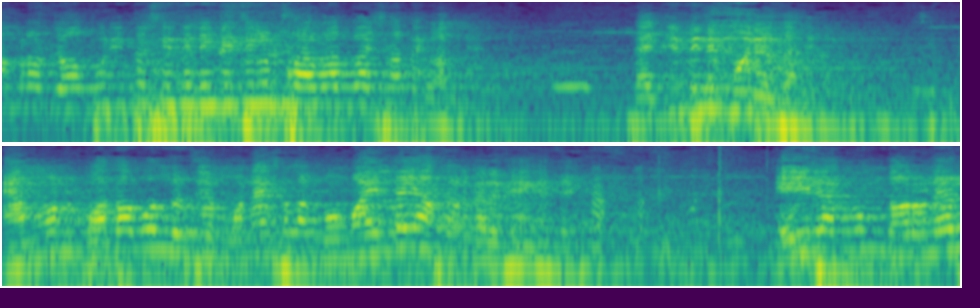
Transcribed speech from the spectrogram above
আমরা জপুরি তো সেদিনে গেছিলাম সৌগত ভাইয়ের সাথে করলে তাই যেদিনই মরে যায়, এমন কথা বলল যে মনে হয় মোবাইলটাই আসার মেরে ভেঙে যায় এইরকম ধরনের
